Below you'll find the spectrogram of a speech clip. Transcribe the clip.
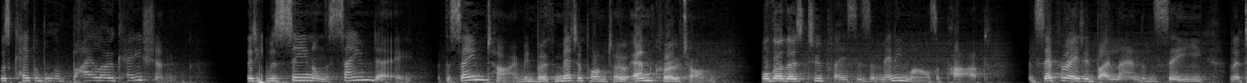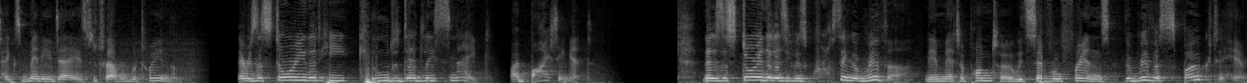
was capable of bilocation, that he was seen on the same day, at the same time, in both Metaponto and Croton, although those two places are many miles apart and separated by land and sea, and it takes many days to travel between them. There is a story that he killed a deadly snake by biting it. There is a story that as he was crossing a river near Metaponto with several friends, the river spoke to him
